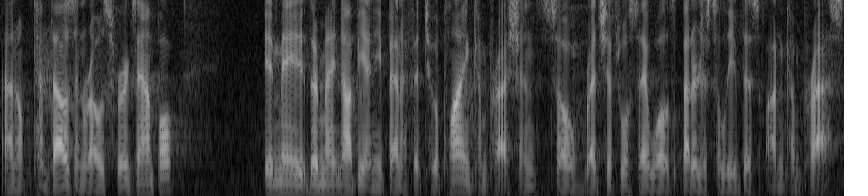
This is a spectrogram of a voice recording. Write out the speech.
I don't know, 10,000 rows, for example, it may, there might not be any benefit to applying compression, so Redshift will say, well, it's better just to leave this uncompressed.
